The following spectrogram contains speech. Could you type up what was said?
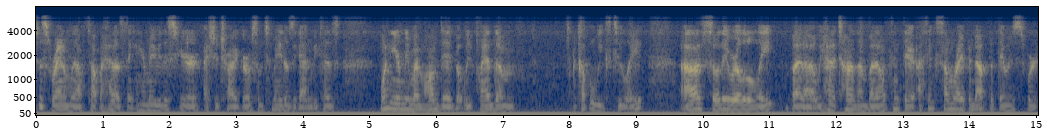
just randomly off the top of my head, I was thinking here, maybe this year I should try to grow some tomatoes again because one year me and my mom did, but we planted them a couple weeks too late. Uh, so they were a little late, but uh, we had a ton of them. But I don't think they. I think some ripened up, but they was were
